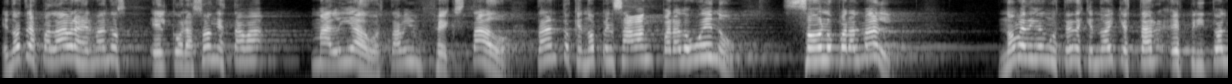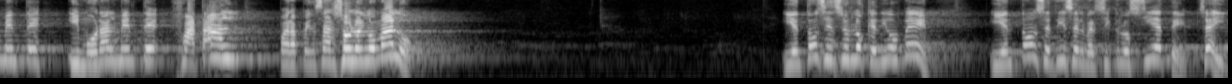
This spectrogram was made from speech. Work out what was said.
En otras palabras, hermanos, el corazón estaba maleado, estaba infectado, tanto que no pensaban para lo bueno, solo para el mal. No me digan ustedes que no hay que estar espiritualmente y moralmente fatal para pensar solo en lo malo. Y entonces eso es lo que Dios ve. Y entonces dice el versículo 7, 6,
